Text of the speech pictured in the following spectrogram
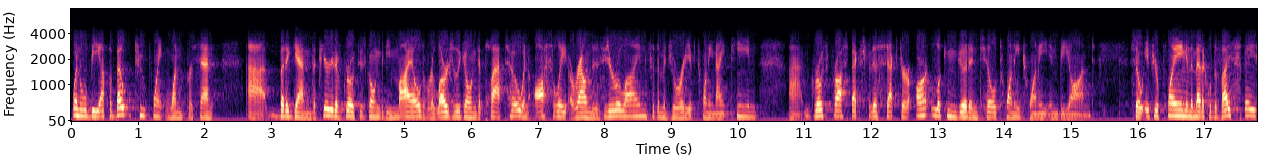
when we'll be up about 2.1%. Uh, but again, the period of growth is going to be mild. We're largely going to plateau and oscillate around the zero line for the majority of 2019. Uh, growth prospects for this sector aren't looking good until 2020 and beyond. So if you're playing in the medical device space,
